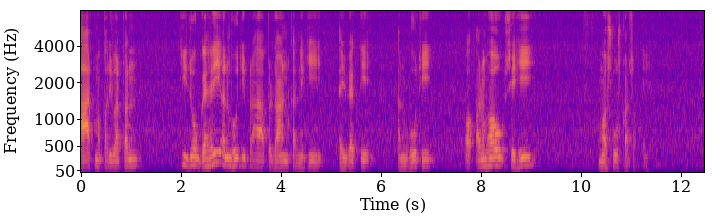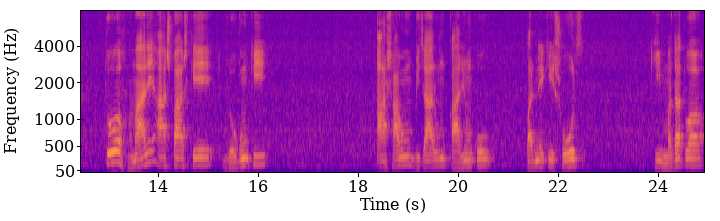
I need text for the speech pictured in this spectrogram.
आत्म परिवर्तन की जो गहरी अनुभूति प्रदान करने की अभिव्यक्ति, अनुभूति और अनुभव से ही महसूस कर सकते हैं। तो हमारे आसपास के लोगों की आशाओं, विचारों, कार्यों को करने की सोच की मदद व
